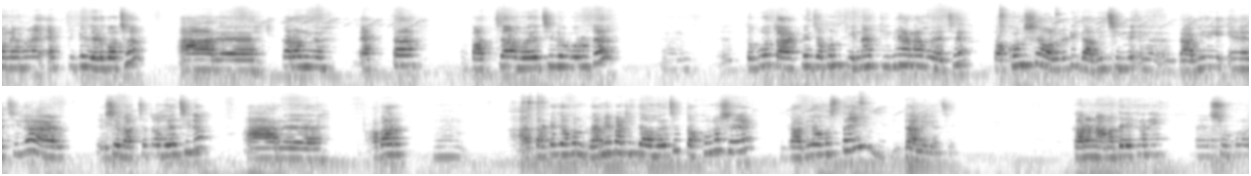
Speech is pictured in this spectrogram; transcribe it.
মনে হয় এক থেকে দেড় বছর। আর কারণ একটা বাচ্চা হয়েছিল গরুটার তবুও তাকে যখন কেনা, কিনে আনা হয়েছে, তখন সে অলরেডি গাভী ছিল গাভী ছিল আর এসে বাচ্চাটা হয়েছিল। আর আবার তাকে যখন গ্রামে পাঠিয়ে দেওয়া হয়েছে, তখনও সে গাভী অবস্থায় গ্রামে গেছে। কারণ আমাদের এখানে শুকনো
